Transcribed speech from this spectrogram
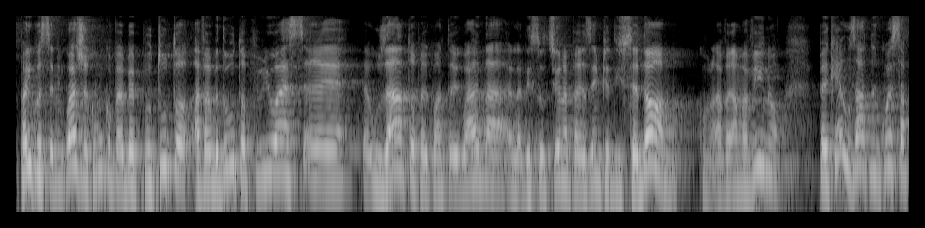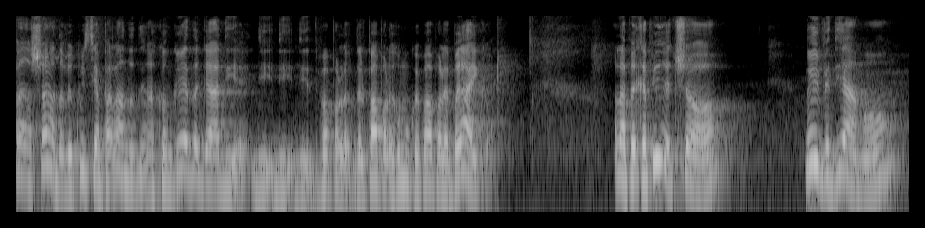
Poi questo linguaggio comunque avrebbe, potuto, avrebbe dovuto più essere usato per quanto riguarda la distruzione per esempio di Sedom, come Avram Avino, perché è usato in questa parasha dove qui stiamo parlando di una congrega di, di, di, del, popolo, del popolo, comunque popolo ebraico. Allora per capire ciò, noi vediamo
